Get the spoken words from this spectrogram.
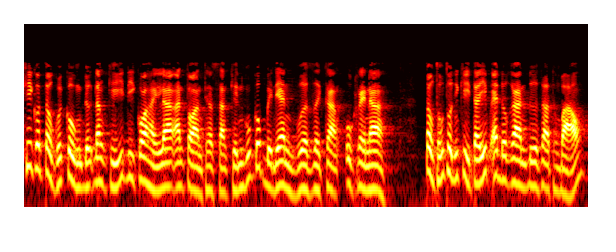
Khi con tàu cuối cùng được đăng ký đi qua hành lang an toàn theo sáng kiến ngũ cốc Biển Đen vừa rời cảng Ukraine, Tổng thống Thổ Nhĩ Kỳ Tayyip Erdogan đưa ra thông báo.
